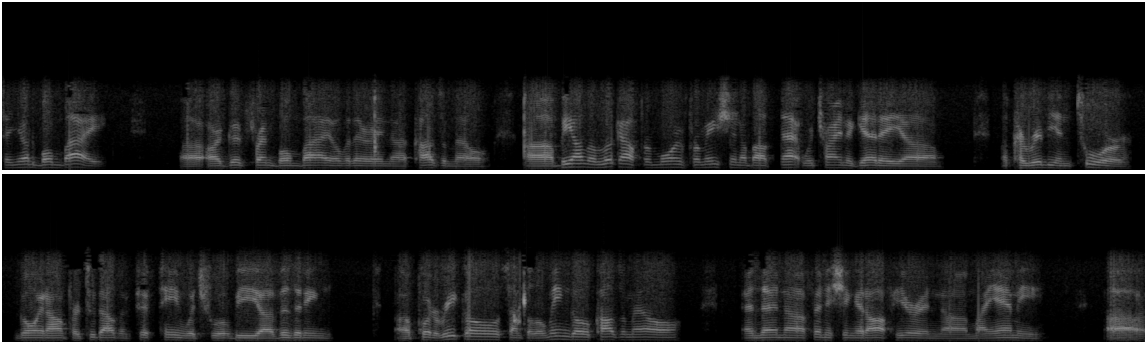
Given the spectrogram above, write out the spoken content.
Senor Bombay, uh, our good friend Bombay over there in uh, Cozumel. Uh, be on the lookout for more information about that. We're trying to get a uh, a Caribbean tour going on for 2015, which will be uh, visiting uh, Puerto Rico, Santo Domingo, Cozumel, and then uh, finishing it off here in uh, Miami. Uh,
